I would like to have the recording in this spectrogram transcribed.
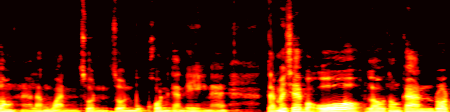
ลองหารางวัลส่วนส่วนบุคคลกันเองนะ แต่ไม่ใช่บอกโอ้เราต้องการรถ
